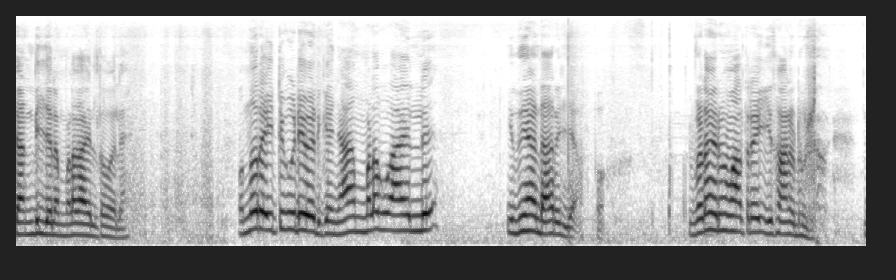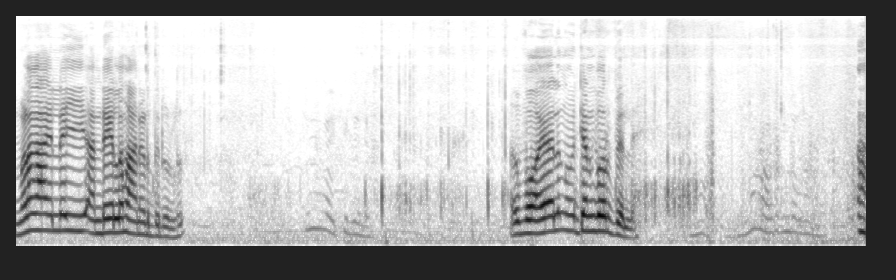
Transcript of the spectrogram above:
ചണ്ടില്ല നമ്മളെ കായലത്തെ പോലെ. ഒന്ന് റേറ്റ് കൂടി മേടിക്കാം. ഞാൻ നമ്മളെ കായലിൽ ഇത് ഞാൻ ഇടാറില്ല അപ്പോൾ ഇവിടെ വരുമ്പോൾ മാത്രമേ ഈ സാധനം ഇടുള്ളൂ. നമ്മളെ കായലിൽ ഈ അന്റെയുള്ള സാധനം എടുത്തിട്ടുള്ളൂ. അത് പോയാലും നൂറ്റൻപത് റുപ്യ അല്ലേ? ആ.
